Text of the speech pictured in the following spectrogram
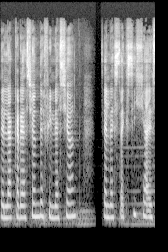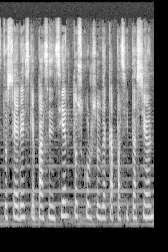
de la creación de filiación, se les exige a estos seres que pasen ciertos cursos de capacitación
